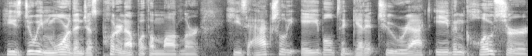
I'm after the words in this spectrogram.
he's doing more than just putting up with a modeler. He's actually able to get it to react even closer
